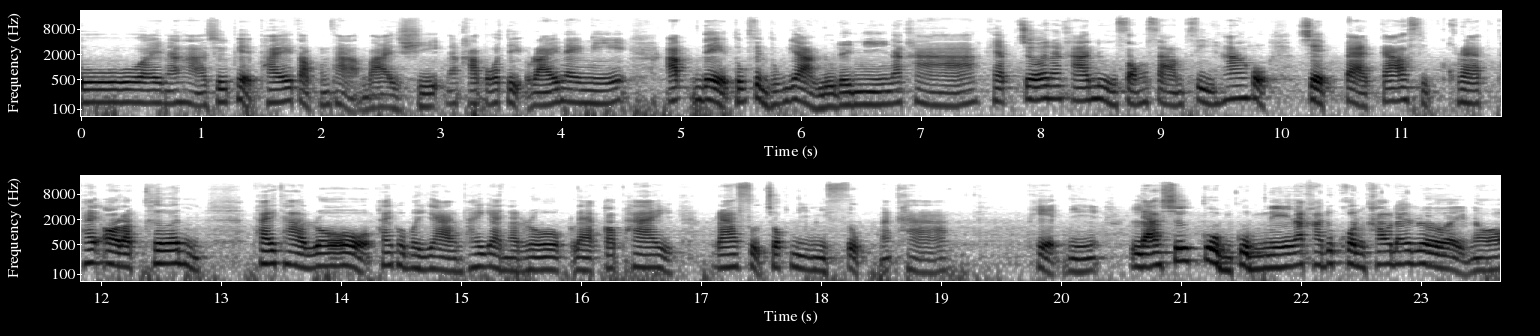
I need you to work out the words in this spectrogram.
ด้วยนะคะ ชื่อเพจไพ่ตอบคำถามบายชินะคะ ปกติไลฟ์ในนี้ อัปเดตทุกสิ่งทุกอย่างอยู่ในนี้นะคะ แคปเจอร์นะคะ 1 2 3 4 5 6 7 8 9 10ครับไพ่ออราเคิลไพ่ทาโร่ไพ่พมยานไพ่ยานโรกและก็ไพ่ ราสุโชคดีมีสุขนะคะ เพจนี้ แล้วชื่อกลุ่มกลุ่มนี้นะคะ ทุกคนเข้าได้เลยเนาะ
